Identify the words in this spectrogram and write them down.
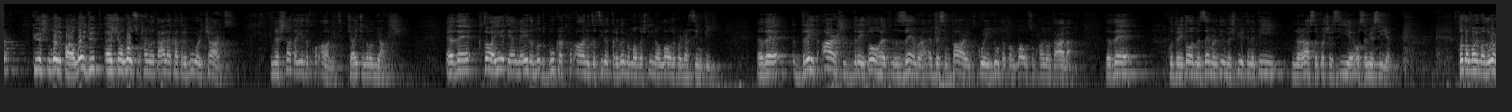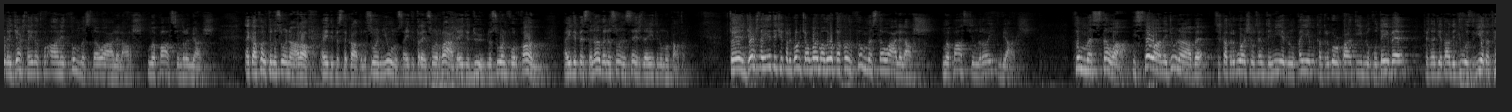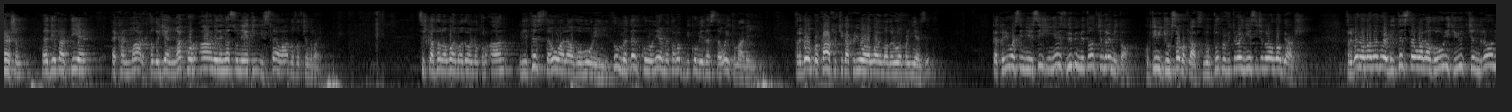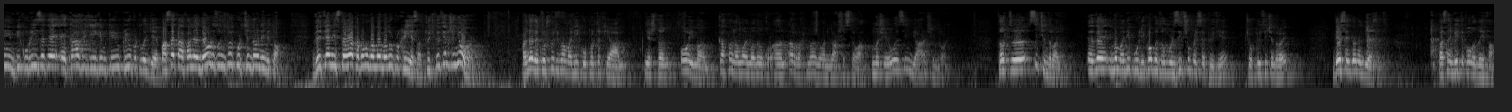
ky është lloji i parë, lloji i dytë është që Allahu subhanahu wa taala ka treguar qartë në shtatë ajete të Kuranit, që ai qëndron mbi arsh. Edhe këto ajete janë nga ajetet më të bukura të Kur'anit, të cilat tregojnë për madhështinë e Allahut dhe për lartësinë e Tij. Edhe drejt arshit drejtohet zemra e besimtarit kur i lutet Allahu subhanahu wa taala. Dhe ku drejtohet me zemrën e tij dhe me shpirtin e tij në rast të vështirësie ose mirësie. Thotë Allahu i madhëruar në gjashtë ajete të Kur'anit, "Thumma stawa 'ala al-'arsh", më pas qëndroi mbi arsh. E ka thënë këtë në surën Araf, ajeti 54, në surën Yunus, ajeti 3, në surën Ra'd, ajeti 2, në surën Furqan, ajeti 59 dhe në surën Sejdë, ajeti numër 4. Këto janë gjashtë ajete që tregojnë që Allahu i Madhëruar ka thënë thumma stawa 'ala al-arsh, më pas qëndroi mbi arsh. Thumma stawa, istawa në gjuhën arabe, siç ka treguar Sheikh Ibn Taymiyyah ibn Qayyim, ka treguar përpara tij Ibn Qutaybe, që është një dijetar i gjuhës të vjetër të hershëm, edhe dijetarë të tjerë e kanë marrë këtë logjikë nga Kur'ani dhe nga Suneti istewa do të thotë qëndroi. Siç ka thënë Allahu i madhëruar në Kur'an, li tastawu ala dhuhurihi, thumma tadhkuru ni'mat rabbikum idha stawaytum alayhi. Tregon për kafshët që i ka krijuar Allahu i madhëruar për njerëzit, Ka krijuar si mënyrë që njerëzit hypin mbi to, qëndrojnë mbi to. Kuptimi gjuhësor po flas, nuk duhet përfytyrojë njeri si qëndron Allahu mbi arsh. Tregon Allahu i madhëruar li testewu ala dhuhurihi që ju të qëndroni mbi kurrizet e e kafshëve që i kemi kriju kriju për këtë lloj gjëje. Pastaj ta falënderoni Zotin kur të qëndroni mbi to. Dhe fjalën istawa ka përmendur Allahu i madhëruar për krijesat. Kështu që kjo fjalë është e njohur. Prandaj dhe kur është pyetur Imam Maliku për këtë fjalë, I është thënë, o imam, ka thënë Allahu i madhëruar në Kur'an, Ar-Rahmanu ala al-Arsh istawa, Mëshiruesi mbi arsh qëndroi. Thotë, si qëndroi? Edhe imam Maliku uli kokën dhe u mërzit shumë për këtë pyetje, që u pyet si qëndroi, derisa i dolën djersët. Pastaj ngriti kokën dhe i tha,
